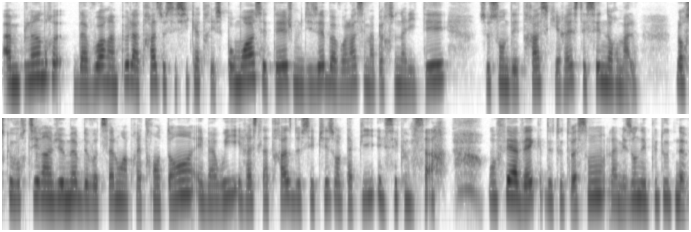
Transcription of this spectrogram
à me plaindre d'avoir un peu la trace de ces cicatrices. Pour moi, c'était, je me disais, bah voilà, c'est ma personnalité, ce sont des traces qui restent et c'est normal. Lorsque vous retirez un vieux meuble de votre salon après 30 ans, eh ben oui, il reste la trace de ses pieds sur le tapis et c'est comme ça. On fait avec, de toute façon, la maison n'est plus toute neuve.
